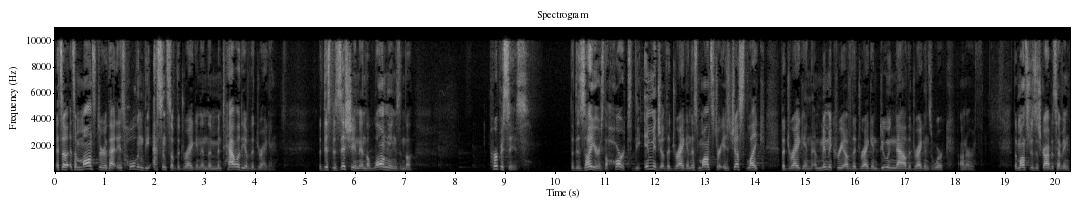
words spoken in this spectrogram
It's a, it's a monster that is holding the essence of the dragon and the mentality of the dragon, the disposition and the longings and the purposes, the desires, the heart, the image of the dragon. This monster is just like the dragon, a mimicry of the dragon, doing now the dragon's work on earth. The monster is described as having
